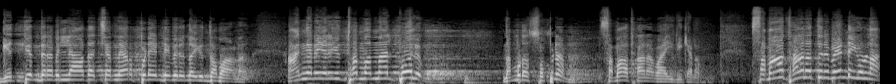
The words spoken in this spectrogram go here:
ഗത്യന്തരമില്ലാതെ ചെന്നേർപ്പെടേണ്ടി വരുന്ന യുദ്ധമാണ്. അങ്ങനെ ഒരു യുദ്ധം വന്നാൽ പോലും നമ്മുടെ സ്വപ്നം സമാധാനമായിരിക്കണം. സമാധാനത്തിന് വേണ്ടിയുള്ള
